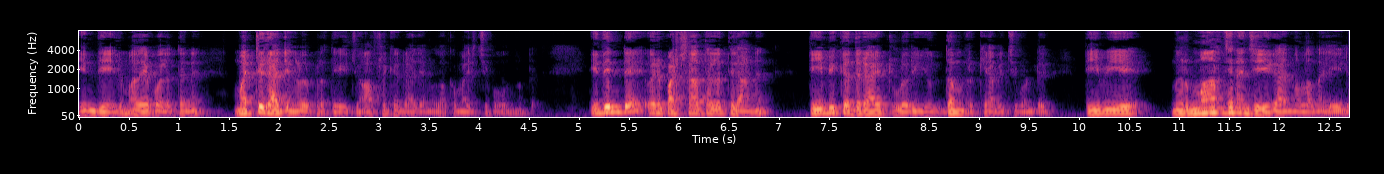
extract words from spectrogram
ഇന്ത്യയിലും അതേപോലെ തന്നെ മറ്റു രാജ്യങ്ങളിൽ പ്രത്യേകിച്ചും ആഫ്രിക്കൻ രാജ്യങ്ങളിലൊക്കെ മരിച്ചു പോകുന്നുണ്ട് ഇതിന്റെ ഒരു പശ്ചാത്തലത്തിലാണ് ടി ബിക്കെതിരായിട്ടുള്ള ഒരു യുദ്ധം പ്രഖ്യാപിച്ചുകൊണ്ട് ടി ബിയെ നിർമ്മാർജനം ചെയ്യുക എന്നുള്ള നിലയിൽ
